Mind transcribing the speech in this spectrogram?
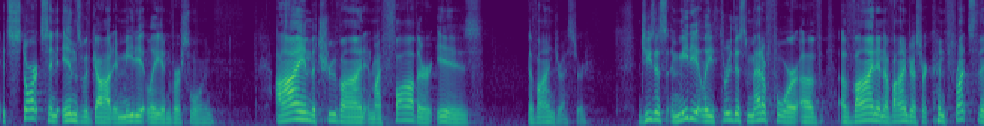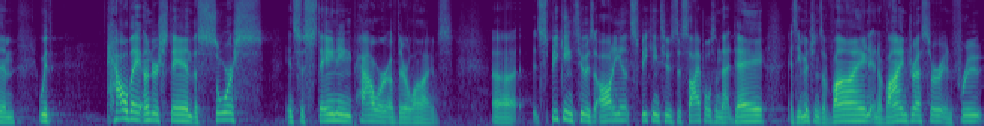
It starts and ends with God immediately in verse 1. I am the true vine, and my Father is the vine dresser. Jesus immediately, through this metaphor of a vine and a vine dresser, confronts them with how they understand the source and sustaining power of their lives. Uh, speaking to his audience, speaking to his disciples in that day, as he mentions a vine and a vine dresser and fruit,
